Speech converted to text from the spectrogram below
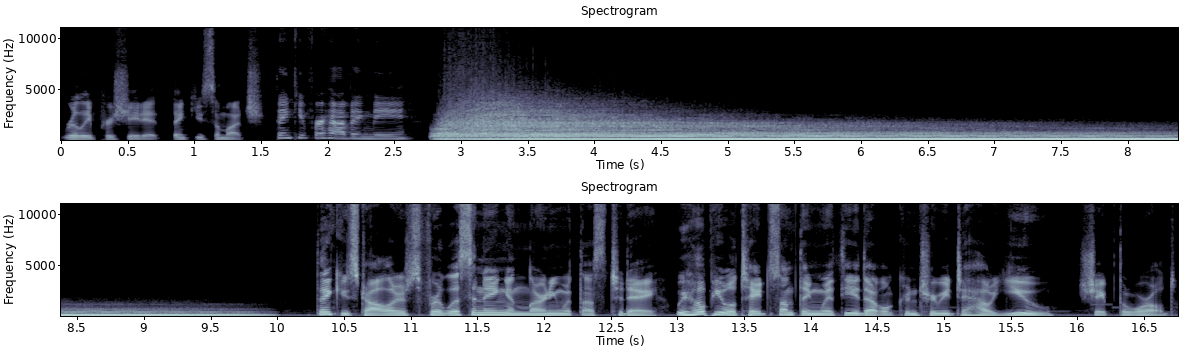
Really appreciate it. Thank you so much. Thank you for having me. Thank you, scholars, for listening and learning with us today. We hope you will take something with you that will contribute to how you shape the world.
